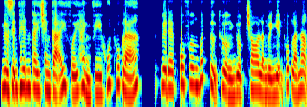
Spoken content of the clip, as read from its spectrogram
Nữ diễn viên gây tranh cãi với hành vi hút thuốc lá. Người đẹp cô Phương bất tự thưởng được cho là người nghiện thuốc lá nặng.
